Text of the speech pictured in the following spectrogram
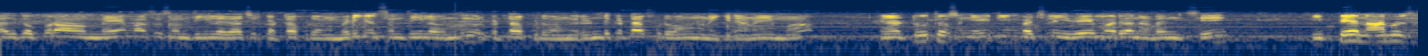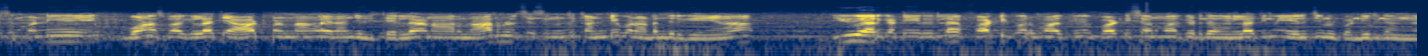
அதுக்கப்புறம் மே மாதம் சம்திங்கில் ஏதாச்சும் கட் ஆஃப் விடுவாங்க. மெடிக்கல் சம்திங்கில் வந்து ஒரு கட் ஆஃப் விடுவாங்க. ரெண்டு கட் ஆஃப் விடுவாங்கன்னு நினைக்கிறேன். அநேகமாக ஏன்னா டூ தௌசண்ட் எயிட்டீன் பேட்சில் இதே மாதிரி தான் நடந்துச்சு. இப்போயே நார்மல் செஷன் பண்ணி போனஸ் மார்க் எல்லாத்தையும் ஆட் பண்ணாங்களா என்னன்னு சொல்லி தெரியல. நான் நார்மல் செஷன் வந்து கண்டிப்பாக நடந்திருக்கு. ஏன்னா யூஆர் கேட்டகரியில் forty four mark forty seven mark எடுத்தவங்க எல்லாத்தையுமே எலிஜிபிள் பண்ணியிருக்காங்க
